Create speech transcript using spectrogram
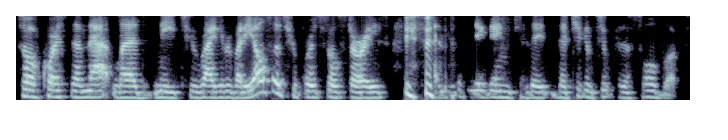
So, of course, then that led me to write everybody else's true personal stories and submitting to the, the Chicken Soup for the Soul books.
